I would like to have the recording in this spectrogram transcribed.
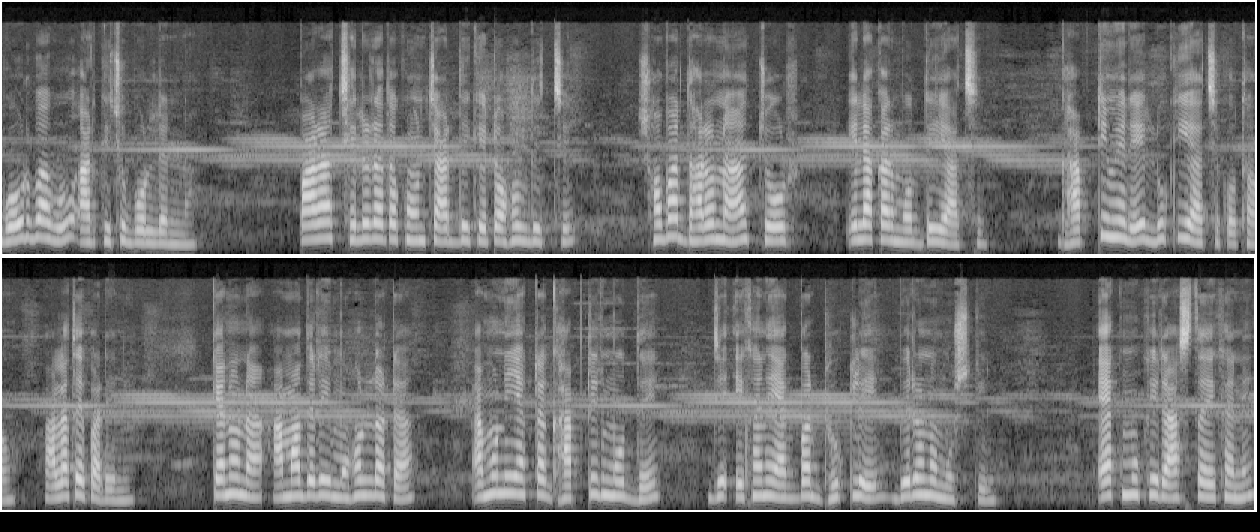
গৌরবাবু, আর কিছু বললেন না। পাড়ার ছেলেরা তখন চারদিকে টহল দিচ্ছে। সবার ধারণা চোর এলাকার মধ্যেই আছে। ঘাপটি মেরে লুকিয়ে আছে কোথাও, পালাতে পারেনি। কেননা আমাদের এই মহল্লাটা এমনই একটা ঘাপটির মধ্যে যে এখানে একবার ঢুকলে বেরোনো মুশকিল। একমুখী রাস্তা এখানে,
